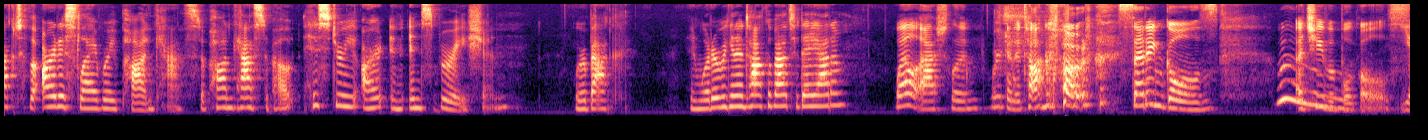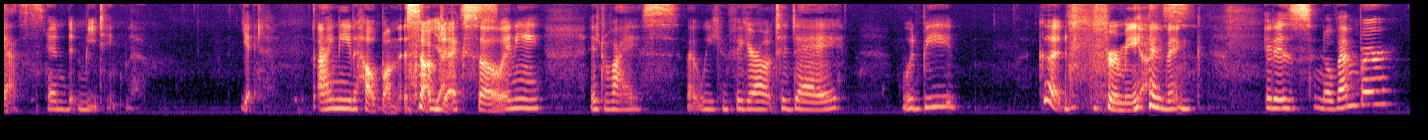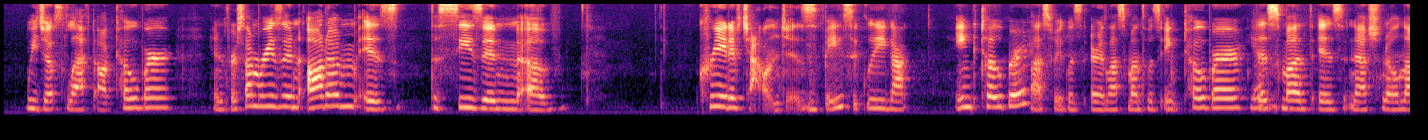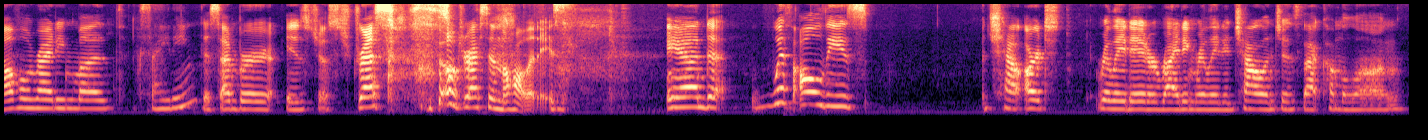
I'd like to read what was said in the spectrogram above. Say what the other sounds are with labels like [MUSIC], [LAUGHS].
back to the Artist Library podcast, a podcast about history, art, and inspiration. We're back. And what are we going to talk about today, Adam? Well, Ashlyn, we're going to talk about [LAUGHS] setting goals, Woo. achievable goals, Yes. and meeting them. Yeah. I need help on this subject, Yes. so any advice that we can figure out today would be good [LAUGHS] for me, I think. It is November. We just left October, and for some reason, autumn is the season of creative challenges. Basically, got Inktober. Last week was or last month was Inktober. Yep. This month is National Novel Writing Month. Exciting. December is just stress. [LAUGHS] Stress in the holidays. And with all these cha- art related or writing related challenges that come along,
